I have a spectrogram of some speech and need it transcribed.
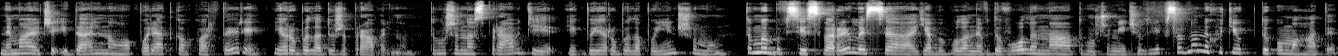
не маючи ідеального порядка в квартирі, я робила дуже правильно. Тому що насправді, якби я робила по-іншому, то ми б всі сварилися, я би була невдоволена, тому що мій чоловік все одно не хотів допомагати.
